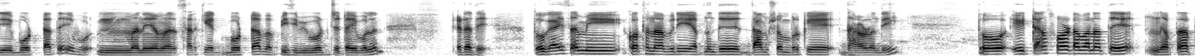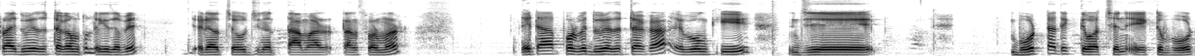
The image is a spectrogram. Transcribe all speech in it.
যে বোর্ডটাতে মানে আমার সার্কিট বোর্ডটা বা পিসিবি বোর্ড যেটাই বলেন, এটাতে। তো গাইস আমি কথা না বেরিয়ে আপনাদের দাম সম্পর্কে ধারণা দিই। তো এই ট্রান্সফর্মারটা বানাতে আপনার প্রায় দুই হাজার টাকার মতো লেগে যাবে। এটা হচ্ছে অরিজিনাল তামার ট্রান্সফর্মার এটা পড়বে দুই হাজার টাকা এবং কি যে ভোটটা দেখতে পাচ্ছেন, এই একটা ভোট,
